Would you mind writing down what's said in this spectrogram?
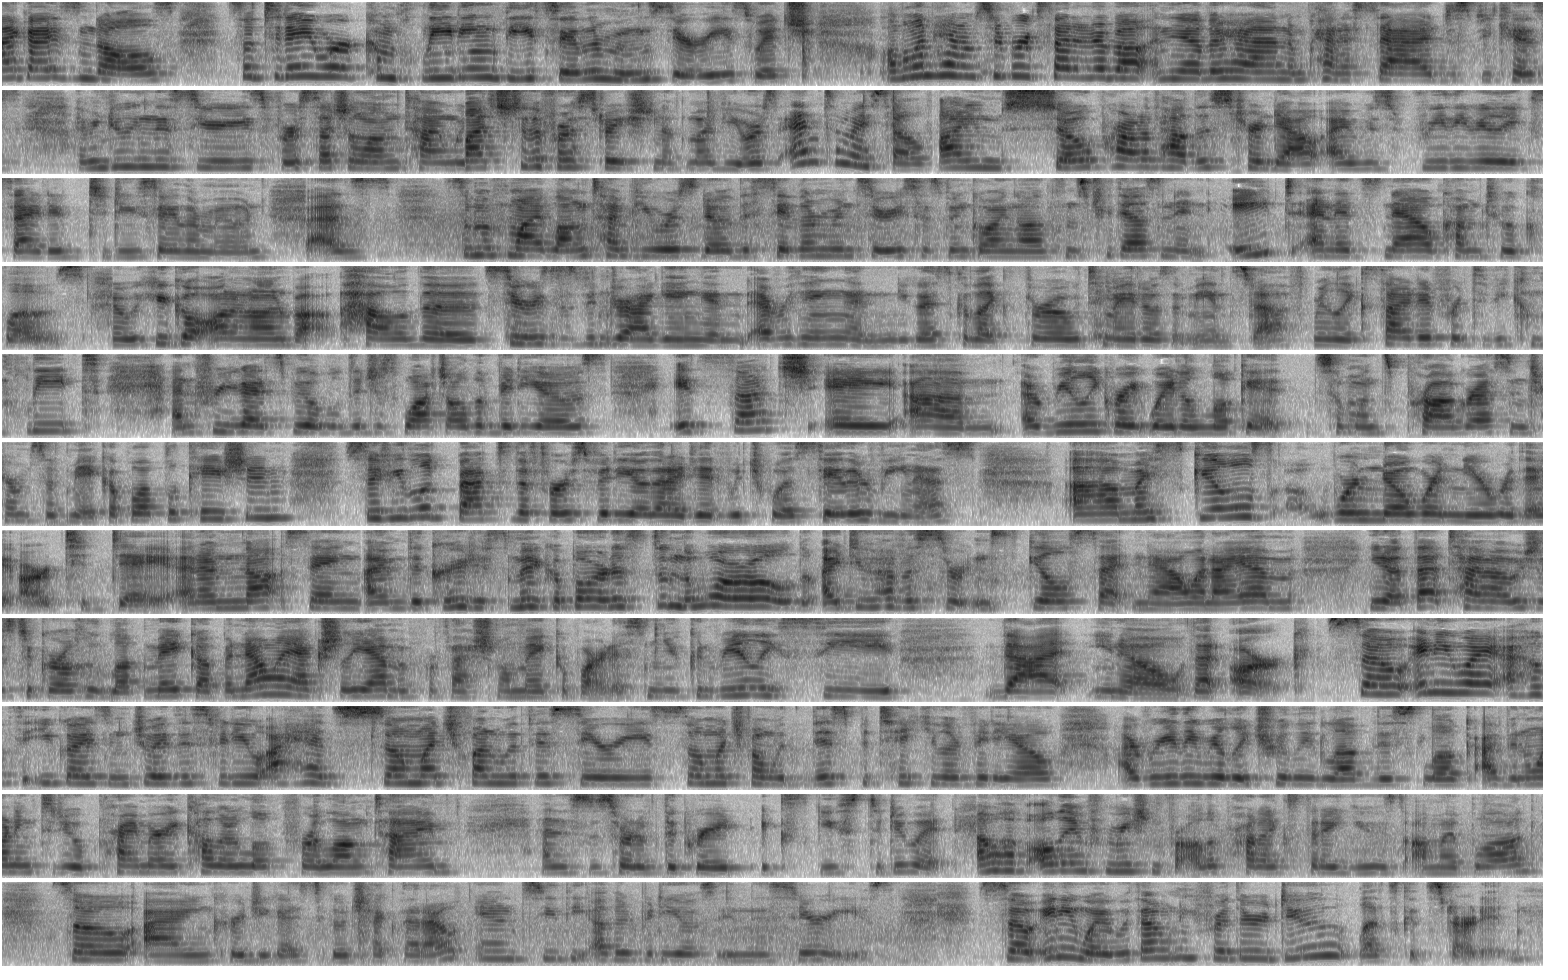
Hi guys and dolls. So today we're completing the Sailor Moon series, which on the one hand I'm super excited about, and the other hand I'm kind of sad just because I've been doing this series for such a long time, much to the frustration of my viewers and to myself. I am so proud of how this turned out. I was really, really excited to do Sailor Moon. As some of my longtime viewers know, the Sailor Moon series has been going on since 2008 and it's now come to a close. You know, we could go on and on about how the series has been dragging and everything and you guys could like throw tomatoes at me and stuff. Really excited for it to be complete and for you guys to be able to just watch all the videos. It's such a, um, a really great way to look at someone's progress in terms of makeup application. So if you look back to the first video that I did, which was Sailor Venus, uh, my skills were nowhere near where they are today and I'm not saying I'm the greatest makeup artist in the world. I do have a certain skill set now and I am, you know, at that time I was just a girl who loved makeup and now I actually am a professional makeup artist and you can really see that, you know, that arc. So anyway, I hope that you guys enjoyed this video. I had so much fun with this series, so much fun with this particular video. I really, really, truly love this look. I've been wanting to do a primary color look for a long time, and this is sort of the great excuse to do it. I'll have all the information for all the products that I used on my blog, so I encourage you guys to go check that out and see the other videos in this series. So anyway, without any further ado, let's get started.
